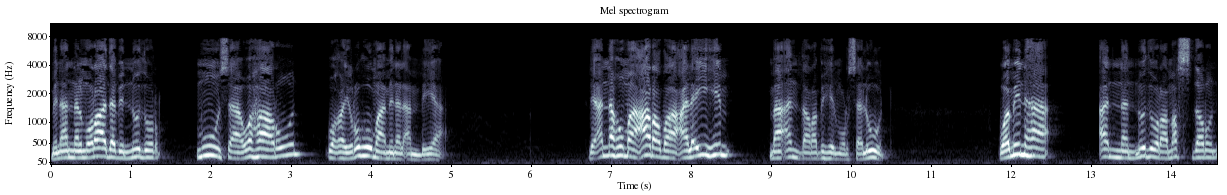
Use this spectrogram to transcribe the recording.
من أن المراد بالنذر موسى وهارون وغيرهما من الأنبياء لأنهما عرض عليهم ما أنذر به المرسلون. ومنها أن النذر مصدر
